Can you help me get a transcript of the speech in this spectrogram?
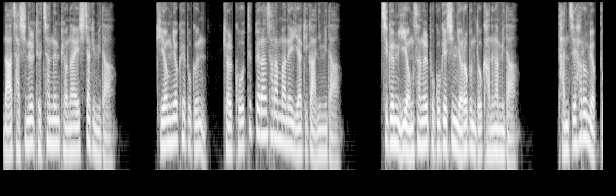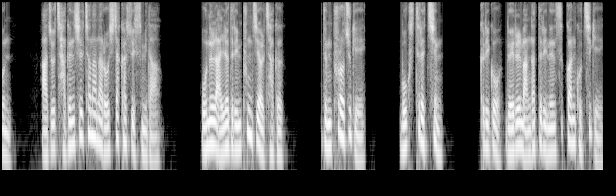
나 자신을 되찾는 변화의 시작입니다. 기억력 회복은 결코 특별한 사람만의 이야기가 아닙니다. 지금 이 영상을 보고 계신 여러분도 가능합니다. 단지 하루 몇 분, 아주 작은 실천 하나로 시작할 수 있습니다. 오늘 알려드린 풍지열 자극, 등 풀어주기, 목 스트레칭, 그리고 뇌를 망가뜨리는 습관 고치기.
